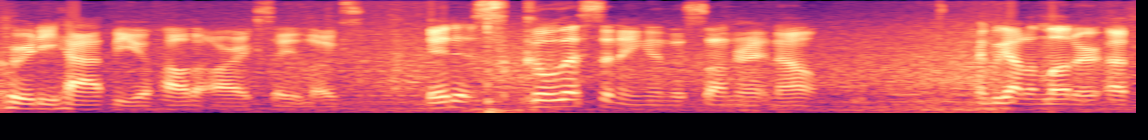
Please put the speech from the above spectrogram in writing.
pretty happy with how the RX-8 looks. It is glistening in the sun right now. And we got another F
